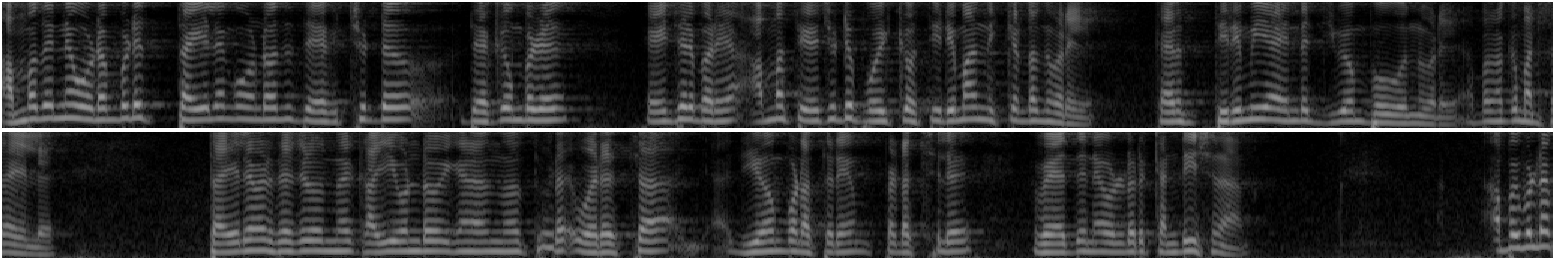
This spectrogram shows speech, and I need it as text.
അമ്മ തന്നെ ഉടമ്പടി തൈലം കൊണ്ടുവന്ന് തേച്ചിട്ട് തേക്കുമ്പോൾ ഏഞ്ചൽ പറയാം അമ്മ തേച്ചിട്ട് പോയിക്കോ തിരുമാൻ നിൽക്കണ്ടെന്ന് പറയും. കാരണം തിരുമിയ എന്റെ ജീവൻ പോകുമെന്ന് പറയും. അപ്പോൾ നമുക്ക് മനസ്സിലായല്ലേ? തൈലം തേച്ചിട്ടൊന്ന് കൈ കൊണ്ട് ഇങ്ങനെ ഒന്ന് തുര ഉരച്ച ജീവൻ പോണ അത്രയും പിടച്ചിൽ വേദനയുള്ളൊരു കണ്ടീഷനാണ്. അപ്പോൾ ഇവളുടെ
